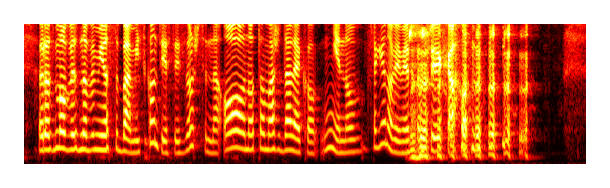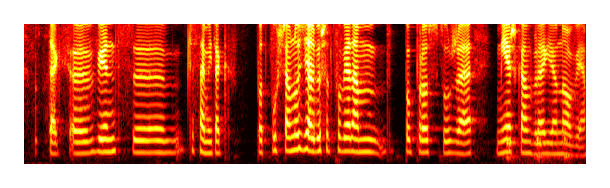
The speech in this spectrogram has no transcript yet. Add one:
rozmowy z nowymi osobami. Skąd jesteś? Z Olsztyna. O, no to masz daleko. Nie, no w Legionowie mieszkam, przyjechałam. tak, e, więc e, czasami tak podpuszczam ludzi, albo już odpowiadam po prostu, że mieszkam w Legionowie.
